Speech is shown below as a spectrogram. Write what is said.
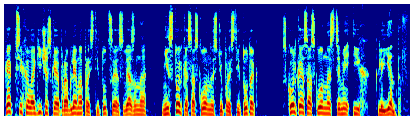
Как психологическая проблема проституция связана не столько со склонностью проституток, сколько со склонностями их клиентов.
